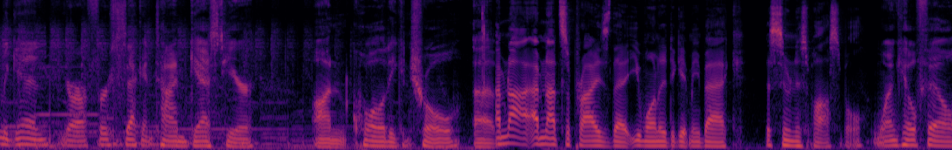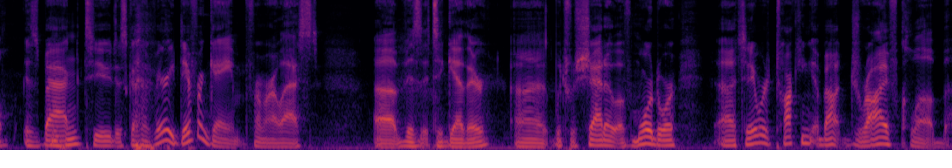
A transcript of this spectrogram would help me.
Welcome again. You're our first second time guest here on Quality Control. Uh, I'm not. I'm not surprised that you wanted to get me back as soon as possible. One Kill Phil is back to discuss a very different game from our last uh, visit together, uh, which was Shadow of Mordor. Uh, today we're talking about Drive Club.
